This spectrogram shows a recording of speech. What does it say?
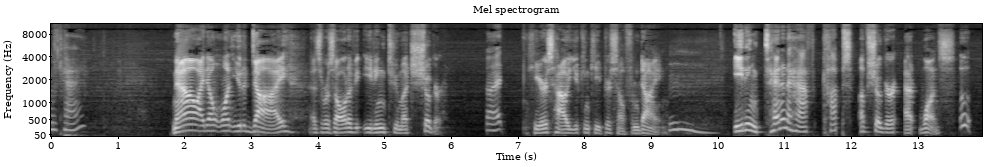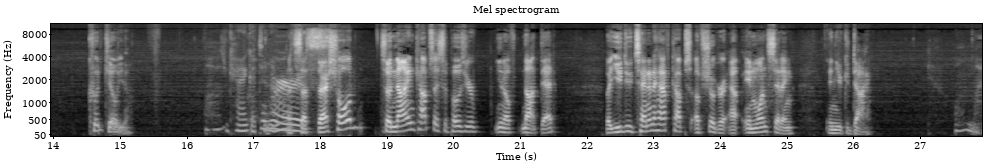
Okay. Now, I don't want you to die as a result of eating too much sugar. But Here's how you can keep yourself from dying. Eating 10 and a half cups of sugar at once could kill you. okay, good to know. That's a threshold. So nine cups, I suppose you're, you know, not dead. But you do 10 and a half cups of sugar at, in one sitting and you could die. Oh my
